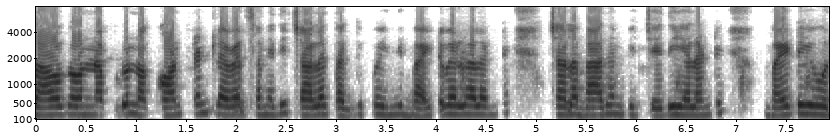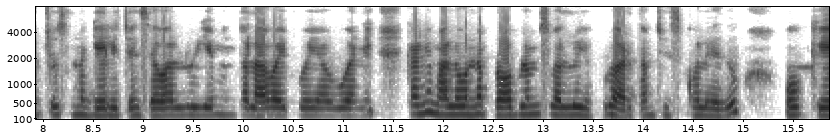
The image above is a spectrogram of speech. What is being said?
లావుగా ఉన్నప్పుడు నాకు కాన్ఫిడెంట్ లెవెల్స్ అనేది చాలా తగ్గిపోయింది. బయట వెళ్ళాలంటే చాలా బాధ అనిపించేది. ఎలాంటి బయట ఎవరు చూస్తున్న గేలి చేసేవాళ్ళు ఏమింత లావు అయిపోయావు అని. కానీ మాలో ఉన్న ప్రాబ్లమ్స్ వాళ్ళు ఎప్పుడు అర్థం చేసుకోలేదు. ఓకే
